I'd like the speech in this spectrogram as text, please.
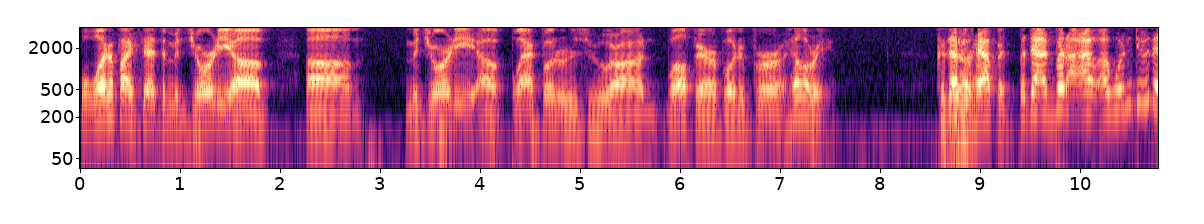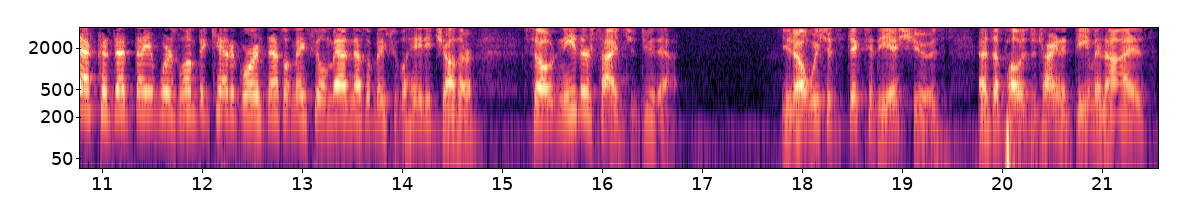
well, what if I said the majority of um, majority of black voters who are on welfare voted for Hillary? Because that's Yeah. what happened. But that, but I, I wouldn't do that because that they we're lumping categories, and that's what makes people mad, and that's what makes people hate each other. So neither side should do that. You know, we should stick to the issues as opposed to trying to demonize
